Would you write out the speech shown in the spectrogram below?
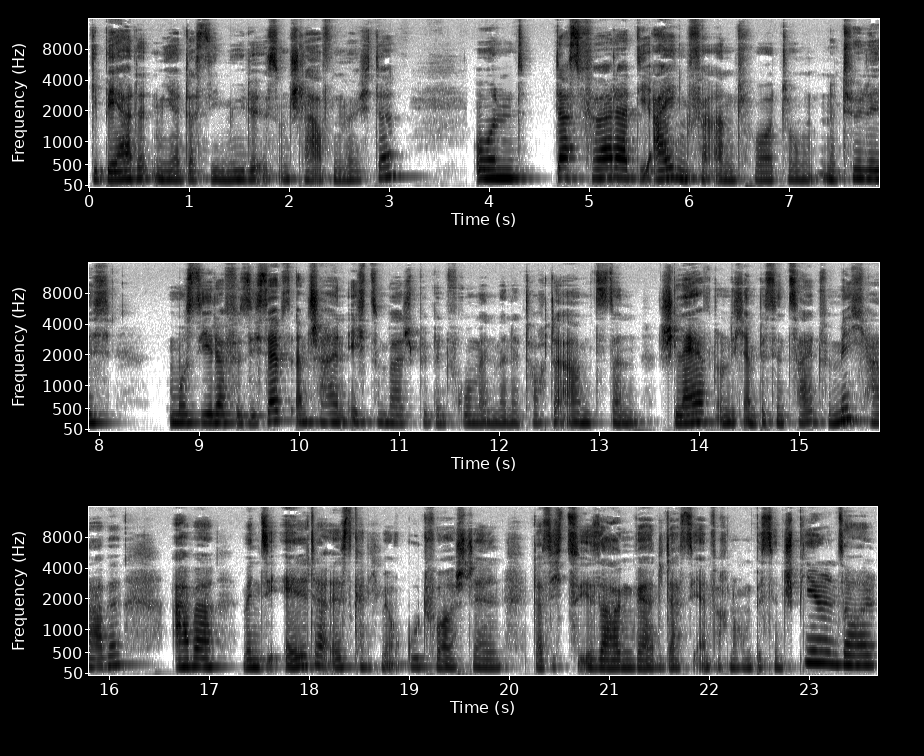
gebärdet mir, dass sie müde ist und schlafen möchte. Und das fördert die Eigenverantwortung. Natürlich muss jeder für sich selbst entscheiden. Ich zum Beispiel bin froh, wenn meine Tochter abends dann schläft und ich ein bisschen Zeit für mich habe. Aber wenn sie älter ist, kann ich mir auch gut vorstellen, dass ich zu ihr sagen werde, dass sie einfach noch ein bisschen spielen soll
